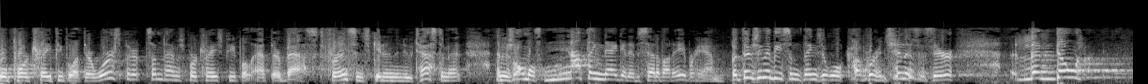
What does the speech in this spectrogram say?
will portray people at their worst, but it sometimes portrays people at their best. For instance, get in the New Testament, and there's almost nothing negative said about Abraham, but there's going to be some things that we'll cover in Genesis here that don't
